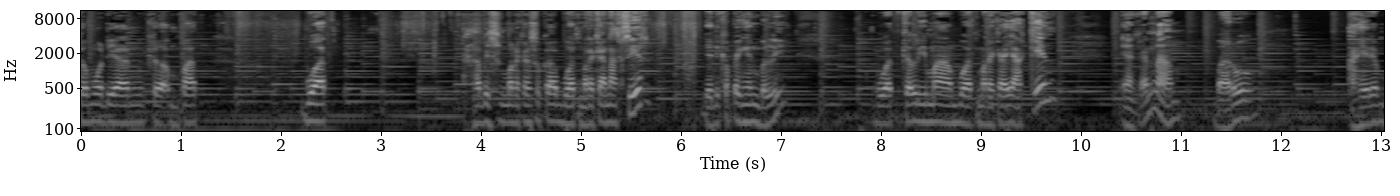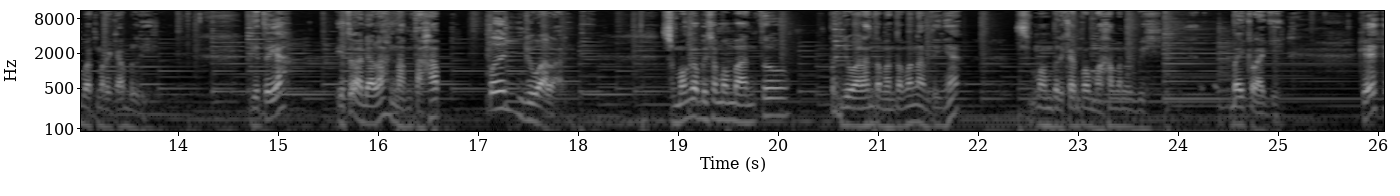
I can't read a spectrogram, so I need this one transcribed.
Kemudian keempat buat habis mereka suka buat mereka naksir jadi kepengen beli. Buat kelima buat mereka yakin yang keenam baru akhirnya buat mereka beli. Gitu ya. Itu adalah enam tahap penjualan. Semoga bisa membantu penjualan teman-teman nantinya memberikan pemahaman lebih baik lagi. Oke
